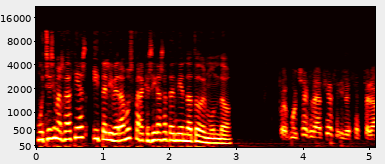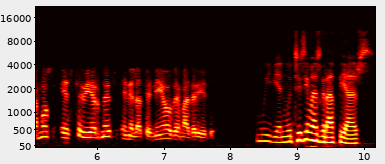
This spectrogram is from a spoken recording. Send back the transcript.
muchísimas gracias y te liberamos para que sigas atendiendo a todo el mundo. Pues muchas gracias y les esperamos este viernes en el Ateneo de Madrid. Muy bien, muchísimas gracias.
